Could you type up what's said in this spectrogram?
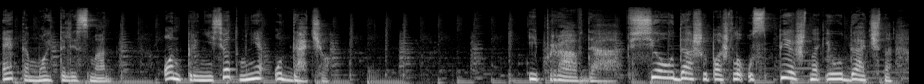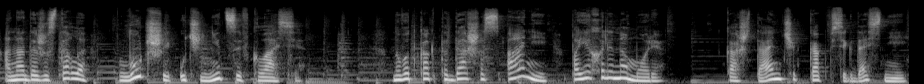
это мой талисман. Он принесет мне удачу. И правда, все у Даши пошло успешно и удачно. Она даже стала лучшей ученицей в классе. Но вот как-то Даша с Аней поехали на море. Каштанчик, как всегда, с ней.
